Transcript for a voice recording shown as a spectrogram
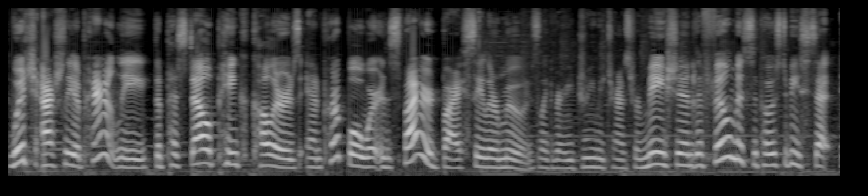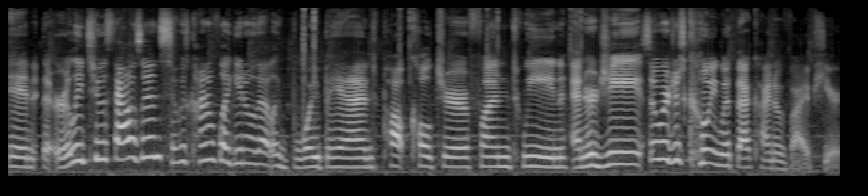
which actually apparently the pastel pink colors and purple were inspired by Sailor Moon. It's like very dreamy transformation. The film is supposed to be set in the early 2000s, so it's kind of like, you know, that like boy band, pop culture, fun tween energy. So we're just going with that kind of vibe here.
